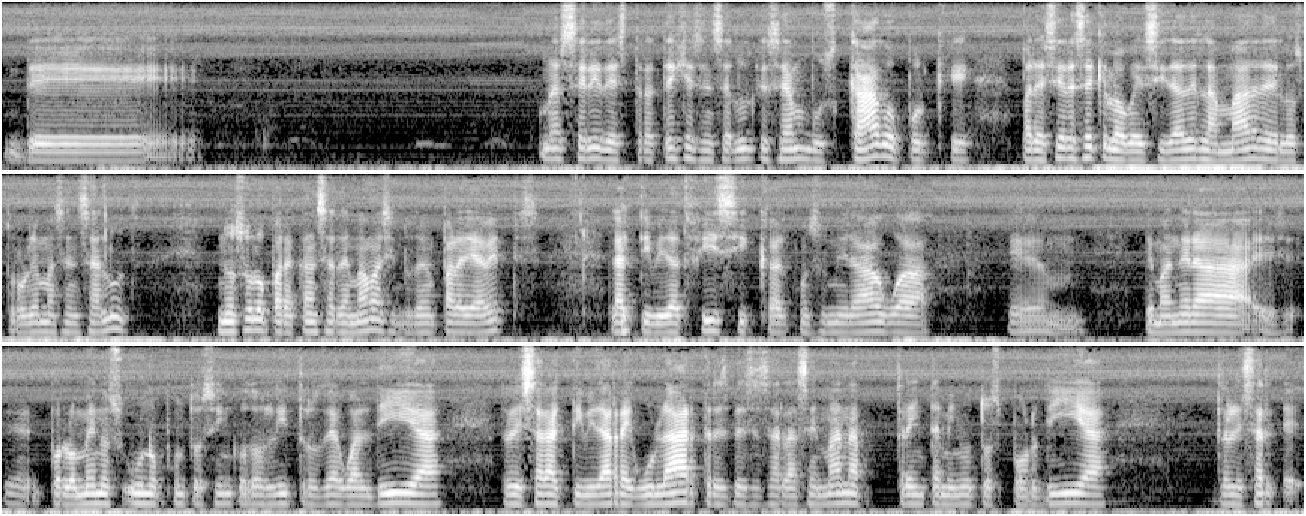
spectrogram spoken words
de una serie de estrategias en salud que se han buscado porque pareciera ser que la obesidad es la madre de los problemas en salud, no solo para cáncer de mama, sino también para diabetes. La actividad física, el consumir agua eh, de manera eh, por lo menos 1.5, 2 litros de agua al día, realizar actividad regular tres veces a la semana, 30 minutos por día, realizar, eh,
